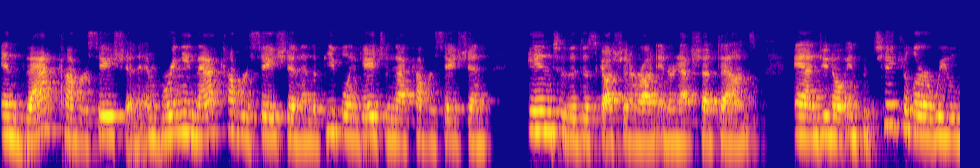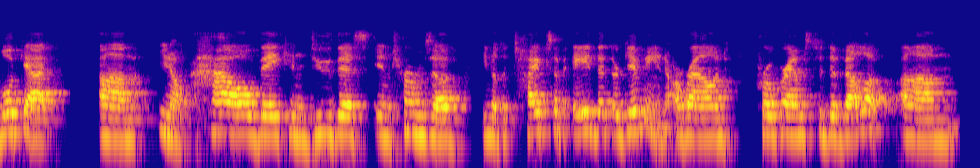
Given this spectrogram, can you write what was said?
in that conversation and bringing that conversation and the people engaged in that conversation into the discussion around internet shutdowns. And, you know, in particular, we look at, um, you know, how they can do this in terms of, you know, the types of aid that they're giving around programs to develop um,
